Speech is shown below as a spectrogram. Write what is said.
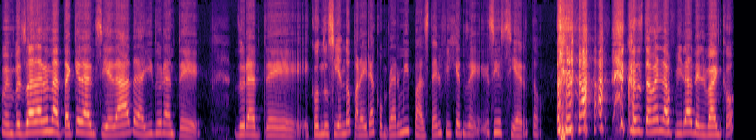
me empezó a dar un ataque de ansiedad ahí durante, durante conduciendo para ir a comprar mi pastel, fíjense, sí es cierto. Cuando estaba en la fila del banco,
